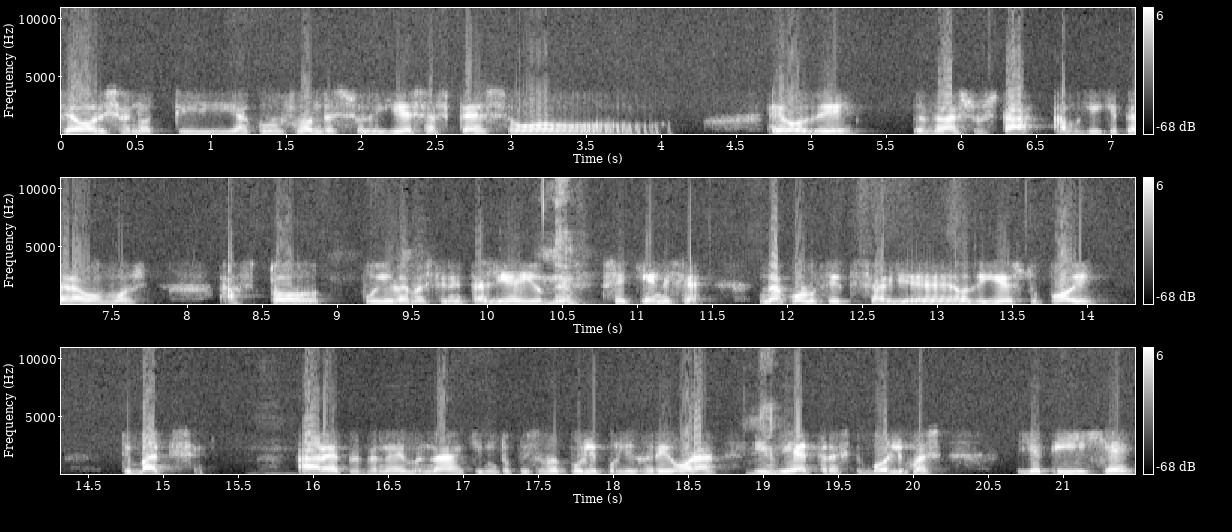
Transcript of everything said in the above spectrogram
θεώρησαν ότι ακολουθώντας τις οδηγίες αυτές ο ΕΟΔΗ δρά σωστά. Από εκεί και πέρα όμως αυτό που είδαμε στην Ιταλία η οποία Ναι. ξεκίνησε να ακολουθεί τις αργ- ε, οδηγίες του ΠΟΗ την πάτησε. Άρα έπρεπε να, είμαι- να κινητοποιηθούμε πολύ πολύ γρήγορα, ιδιαίτερα στην πόλη μας, γιατί είχε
